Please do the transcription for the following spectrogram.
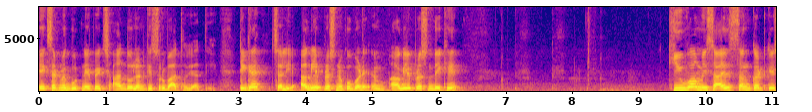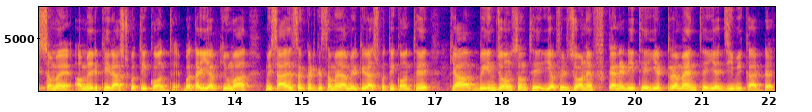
इकसठ में गुट निरपेक्ष आंदोलन की शुरुआत हो जाती है। ठीक है? चलिए, अगले प्रश्न को बढ़े अगले प्रश्न देखिए क्यूबा मिसाइल संकट के समय अमेरिकी राष्ट्रपति कौन थे? बताइए अब क्यूबा मिसाइल संकट के समय अमेरिकी राष्ट्रपति कौन थे? क्या बेन जॉनसन थे या फिर जॉन एफ़ कैनेडी थे या ट्रमैन थे या जीमी कार्टर?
